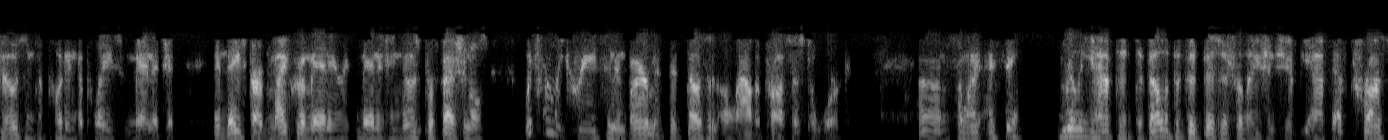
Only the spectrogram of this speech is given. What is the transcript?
chosen to put into place manage it. And they start micromanaging those professionals, which really creates an environment that doesn't allow the process to work. Um, so I, I think really you have to develop a good business relationship. You have to have trust.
